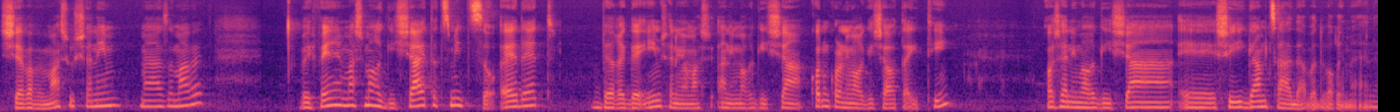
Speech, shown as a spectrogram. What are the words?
שבע ומשהו שנים מאז המוות. ולפעמים אני ממש מרגישה את עצמי צועדת ברגעים שאני ממש, אני מרגישה, קודם כל אני מרגישה אותה איתי, או שאני מרגישה אה, שהיא גם צעדה בדברים האלה.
